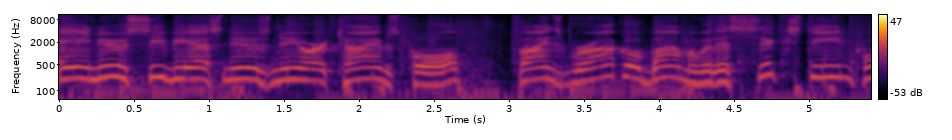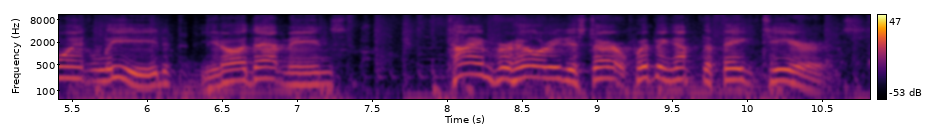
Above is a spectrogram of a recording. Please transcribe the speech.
A new CBS News New York Times poll finds Barack Obama with a 16 point lead. You know what that means. Time for Hillary to start whipping up the fake tears.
